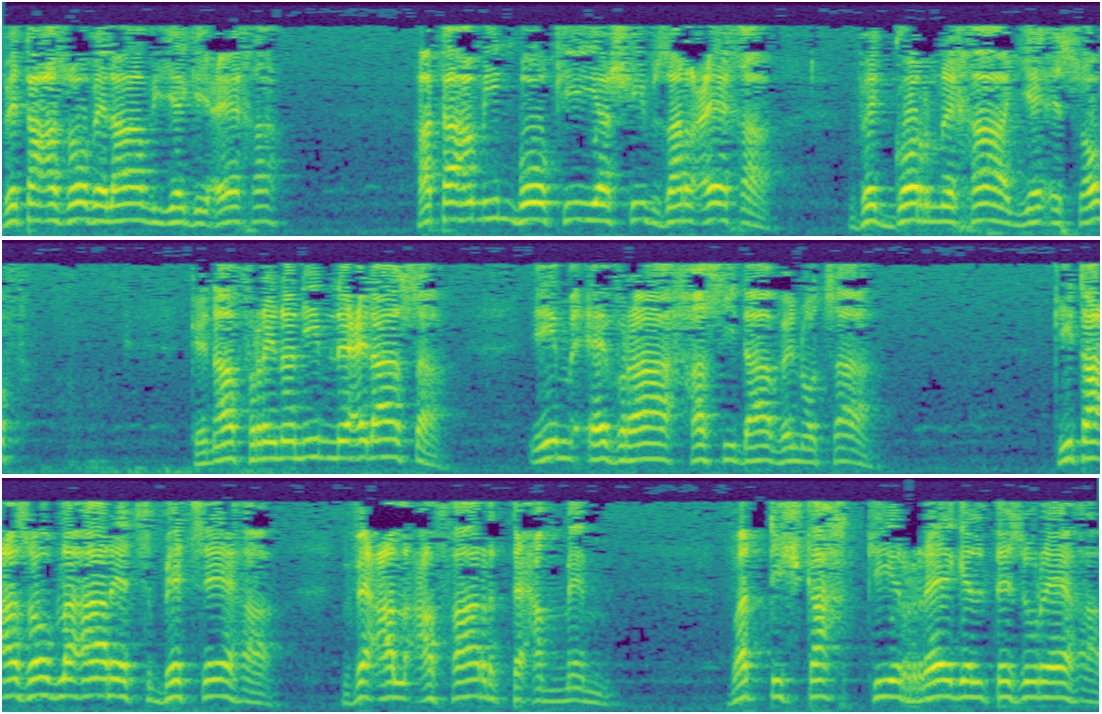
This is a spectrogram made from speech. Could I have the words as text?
ותעזוב אליו יגיעך? התאמין בו כי ישיב זרעך, וגורנך יאסוף? כנף רננים נעלסה, אם אברה חסידה ונוצה. כי תעזוב לארץ ביציה, ועל עפר תחמם. ותשכח כי רגל תזוריה,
